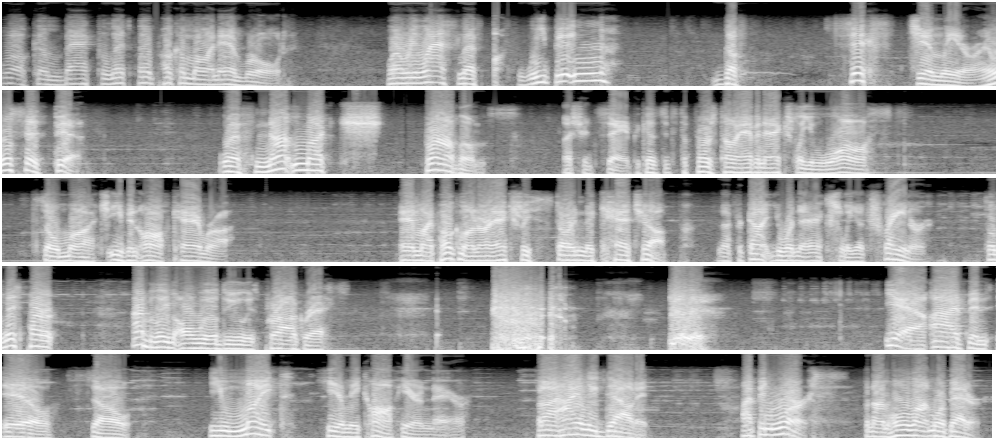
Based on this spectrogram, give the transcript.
Welcome back to Let's Play Pokemon Emerald. Where we last left off, we beaten the sixth gym leader, I almost said fifth, with not much problems, I should say, because it's the first time I haven't actually lost so much, even off camera. And my Pokemon are actually starting to catch up. And I forgot you weren't actually a trainer. So this part, I believe all we'll do is progress. yeah, I've been ill, so you might hear me cough here and there. But I highly doubt it. I've been worse, but I'm a whole lot more better.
